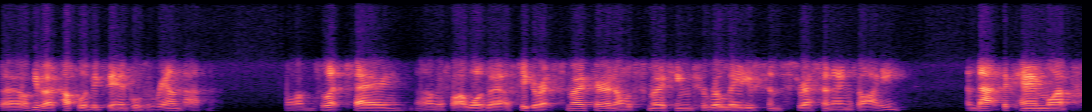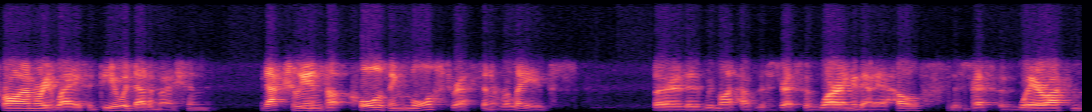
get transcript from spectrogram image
So I'll give you a couple of examples around that. Um, so let's say um, if I was a, a cigarette smoker and I was smoking to relieve some stress and anxiety, and that became my primary way to deal with that emotion, it actually ends up causing more stress than it relieves. So that we might have the stress of worrying about our health, the stress of where I can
